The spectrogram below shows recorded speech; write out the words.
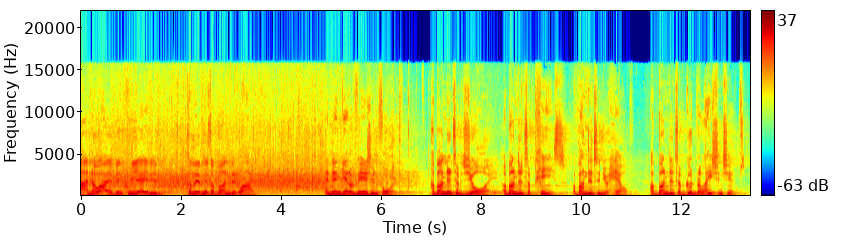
I know I have been created to live His abundant life. And then get a vision for it. abundance of joy, abundance of peace, abundance in your health, abundance of good relationships,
